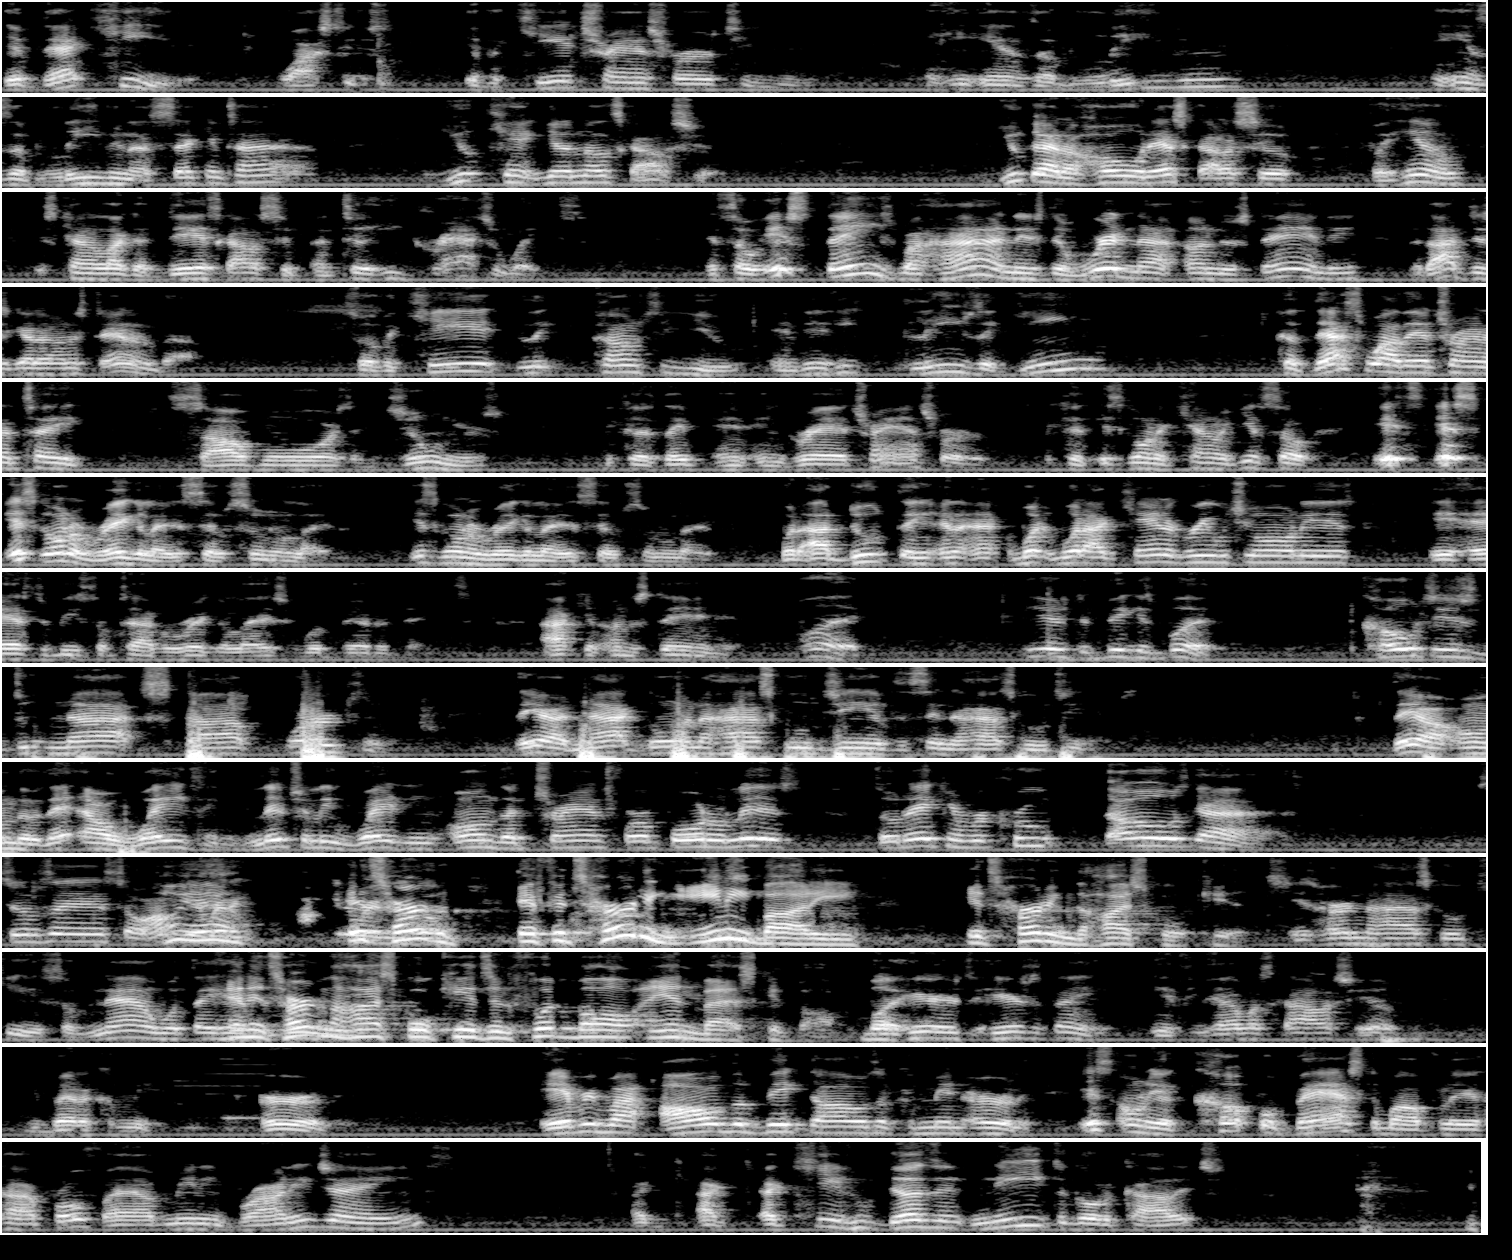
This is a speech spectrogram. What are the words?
if that kid, watch this, if a kid transfers to you and he ends up leaving he ends up leaving a second time, you can't get another scholarship. You got to hold that scholarship for him. It's kind of like a dead scholarship until he graduates. And so it's things behind this that we're not understanding that I just got to understand about. So if a kid comes to you and then he leaves again, because that's why they're trying to take sophomores and juniors because they and, and grad transfer because it's going to count again. So it's it's it's going to regulate itself sooner or later. It's going to regulate itself sooner or later. But I do think, and I, what what I can't agree with you on is it has to be some type of regulation with better dates. I can understand it, but here's the biggest but: coaches do not stop working. They are not going to high school gyms and send to high school gyms. They are on the they are waiting, literally waiting on the transfer portal list so they can recruit those guys. See what I'm saying? So I'm, oh, yeah. ready, I'm it's hurting. If it's hurting anybody, it's hurting the high school kids. It's hurting the high school kids. So now what they have and it's hurting the high school kids in football and basketball. But here's here's the thing: if you have a scholarship, you better commit early. Everybody, all the big dogs are committing early. It's only a couple basketball players high profile, meaning Bronny James, a, a, a kid who doesn't need to go to college,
